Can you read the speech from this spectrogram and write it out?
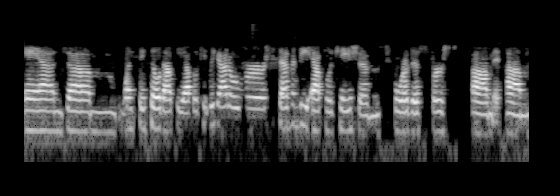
And um, once they filled out the application, we got over 70 applications for this first um, um,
